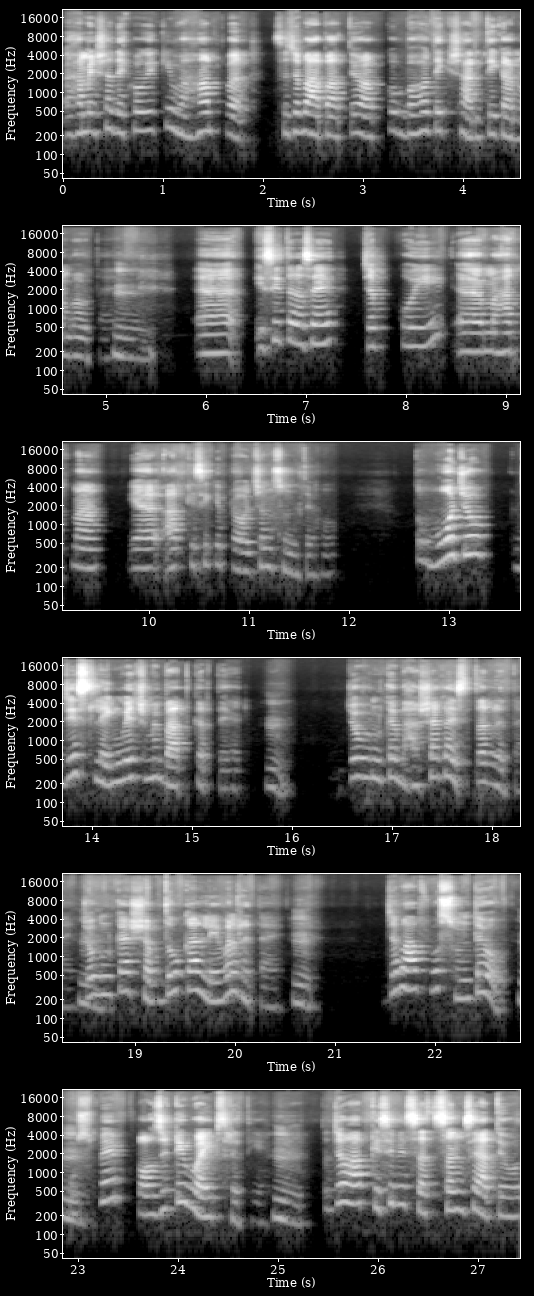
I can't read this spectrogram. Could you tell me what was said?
हमेशा देखोगे कि वहाँ पर से जब आप आते हो आपको बहुत एक शांति का अनुभव होता है हम्म। इसी तरह से जब कोई महात्मा या आप किसी के प्रवचन सुनते हो तो वो जो जिस लैंग्वेज में बात करते हैं हम्म। जो उनका भाषा का स्तर रहता है जो हम्म। उनका शब्दों का लेवल रहता है जब आप वो सुनते हो हम्म। उसमें पॉजिटिव वाइब्स रहती है हम्म। तो जब आप किसी भी सत्संग से आते हो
